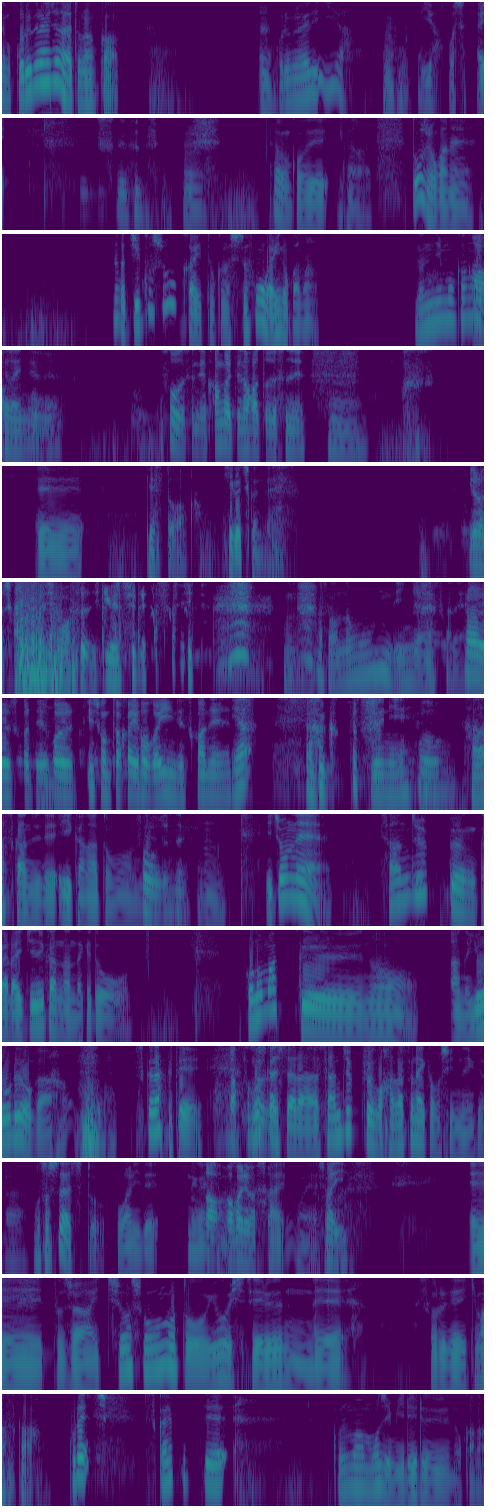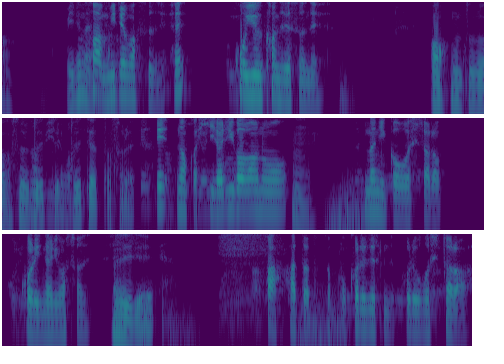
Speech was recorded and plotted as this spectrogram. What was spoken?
でもこれぐらいじゃないとなんか、うん、これぐらいでいいや。うん、いいや、おし、はい。うん。多分これでいいかな。どうしようかね。なんか自己紹介とかした方がいいのかな何にも考えてないんだよね。そうですね。考えてなかったですね。うん。えー、ゲストは、樋口くんです。よろしくお願いします。樋口です。うん。まあ、そんなもんでいいんじゃないですかね。何ですかね、うんこれテンション高い方がいいんですかねいや、なんか、普通にも話す感じでいいかなと思うんそうですね。うん。一応ね、30分から1時間なんだけど、この Mac のあの容量が 少なくて、もしかししたら30分も話せないかもしれないから、そしたらちょっと終わりでお願いします。あわかりましたはい、お願いします。はいえーっと、じゃあ一応小ノートを用意してるんで、それでいきますか。これ、スカイプって、このまま文字見れるのかな？見れないのかあ、な見れますね。え？こういう感じですよね。あ、本当だ。それどうやって、どうやってやった？それ。え、なんか左側のうん。何かを押したら、これになりましたね。マジで？あ、あったあったあった。これですね。これを押したら、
